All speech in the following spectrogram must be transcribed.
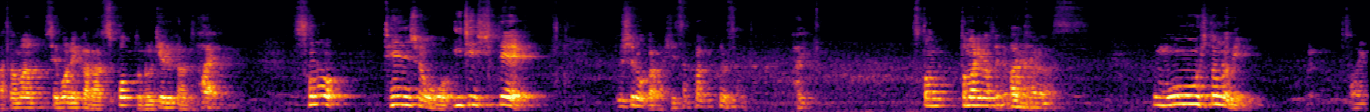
頭背骨からスポッと抜ける感じ、はいそのテンションを維持して後ろから膝かくんですよはい。ストン止まりますよね、はいわかります。でもう一伸び。はい。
